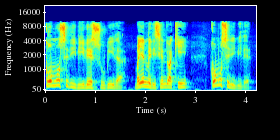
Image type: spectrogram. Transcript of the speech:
¿cómo se divide su vida? Váyanme diciendo aquí, ¿cómo se divide?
